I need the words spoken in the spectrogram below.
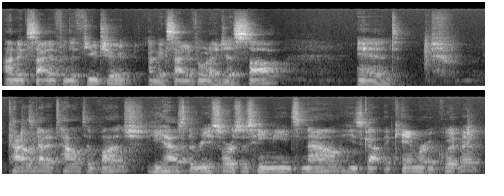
I'm excited for the future. I'm excited for what I just saw. And Kyle's got a talented bunch. He has the resources he needs now. He's got the camera equipment.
